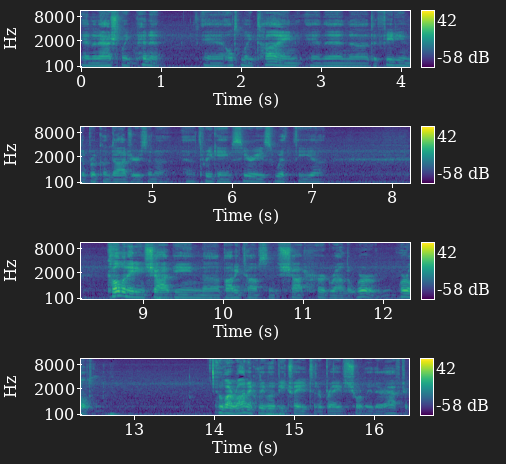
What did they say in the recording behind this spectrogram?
in the National League pennant and ultimately tying and then uh, defeating the Brooklyn Dodgers in a, a three game series with the uh, culminating shot being uh, Bobby Thomson's shot heard around the wor- world, who ironically would be traded to the Braves shortly thereafter.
